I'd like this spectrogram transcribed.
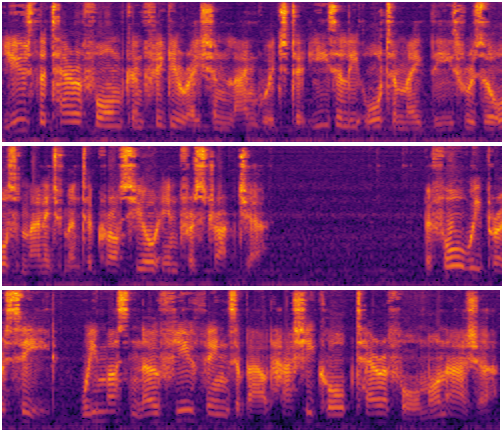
Use the Terraform configuration language to easily automate these resource management across your infrastructure. Before we proceed, we must know few things about HashiCorp Terraform on Azure.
